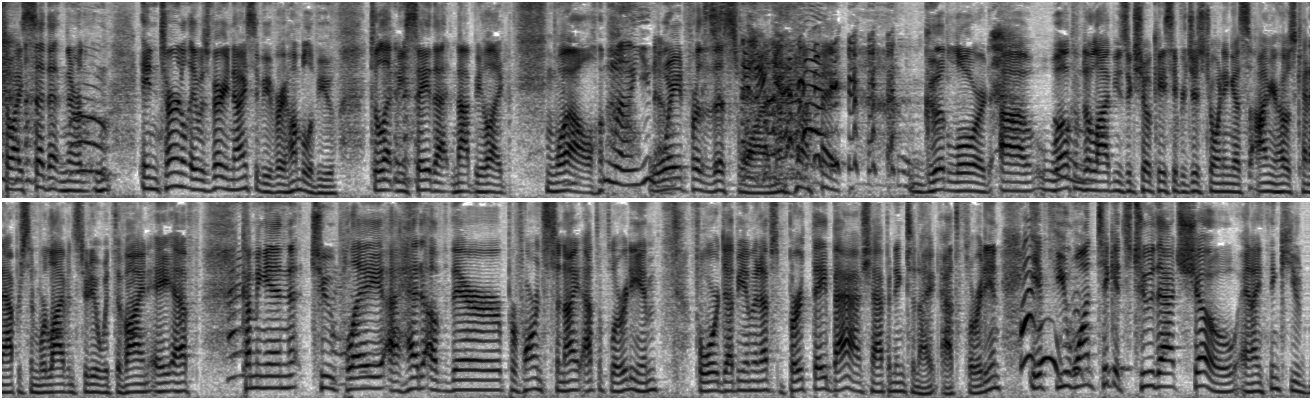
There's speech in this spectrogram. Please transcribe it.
So I said that, and there, internal, it was very nice of you, very humble of you, to let me say that and not be like, well, Well, you know. wait for this one. Good Lord. Uh, welcome to Live Music Showcase. If you're just joining us, I'm your host, Ken Apperson. We're live in studio with Divine AF, coming in to play ahead of their performance tonight at the Floridian for WMNF's birthday bash happening tonight at the Floridian. If you want tickets to that show, and I think you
